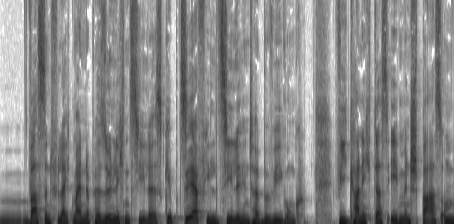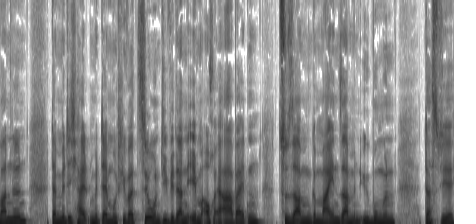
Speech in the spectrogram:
was sind vielleicht meine persönlichen Ziele. Es gibt sehr viele Ziele hinter Bewegung. Wie kann ich das eben in Spaß umwandeln, damit ich halt mit der Motivation, die wir dann eben auch erarbeiten, zusammen gemeinsam in Übungen, dass wir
